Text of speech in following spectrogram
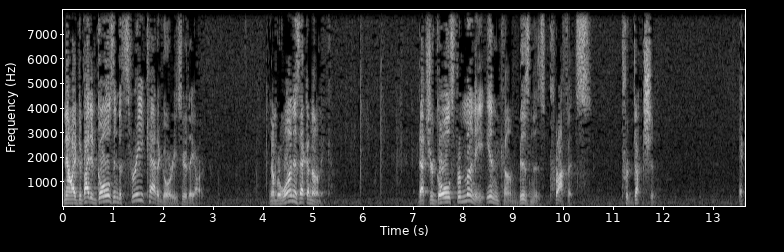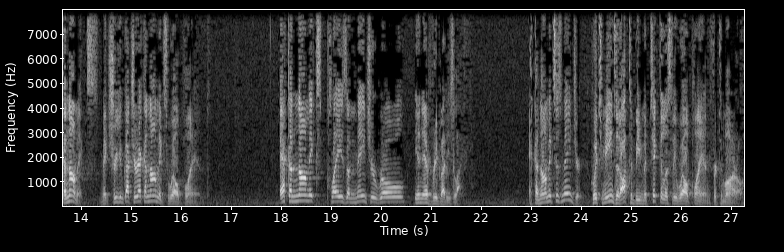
Now, I've divided goals into three categories. Here they are. Number one is economic. That's your goals for money, income, business, profits, production. Economics. Make sure you've got your economics well planned. Economics plays a major role in everybody's life. Economics is major, which means it ought to be meticulously well planned for tomorrow,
